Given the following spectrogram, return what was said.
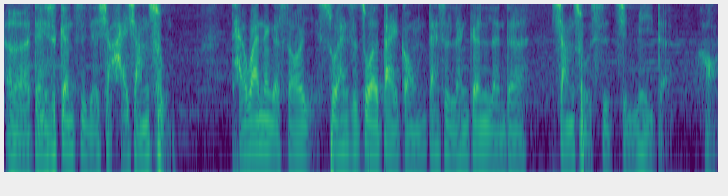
呃，等于是跟自己的小孩相处。台湾那个时候虽然是做代工，但是人跟人的相处是紧密的。好，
